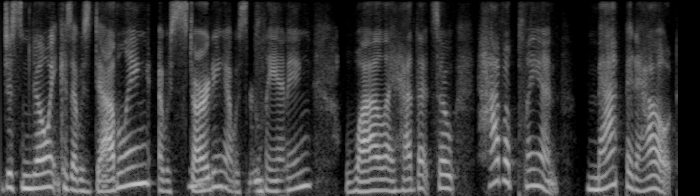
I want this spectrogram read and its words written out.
Just knowing, because I was dabbling, I was starting, I was mm-hmm. planning while I had that. So have a plan map it out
